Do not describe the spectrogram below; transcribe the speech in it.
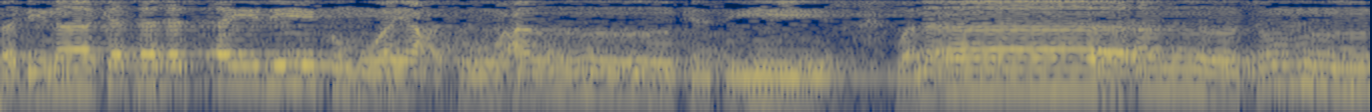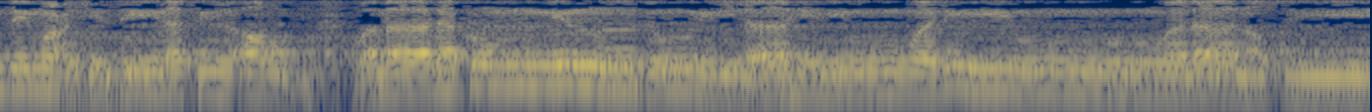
فبما كتبت أيديكم ويعفو عن كثير وما أنتم بمعجزين في الأرض وما لكم من دون الله من ولي ولا نصير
